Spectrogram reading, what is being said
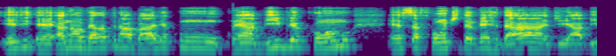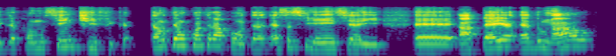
ele, é, a novela trabalha com né, a Bíblia como essa fonte da verdade, a Bíblia como científica. Então tem um contraponto. Essa ciência aí, é, ateia é do mal,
